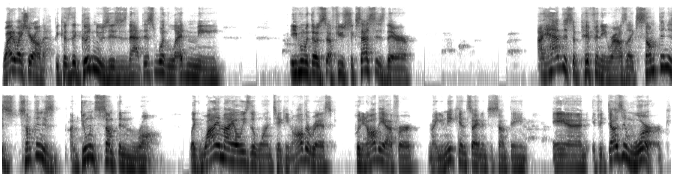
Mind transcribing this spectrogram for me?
why do I share all that? Because the good news is, is that this is what led me, even with those a few successes there. I had this epiphany where I was like, something is something is I'm doing something wrong. Like, why am I always the one taking all the risk, putting all the effort, my unique insight into something, and if it doesn't work,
